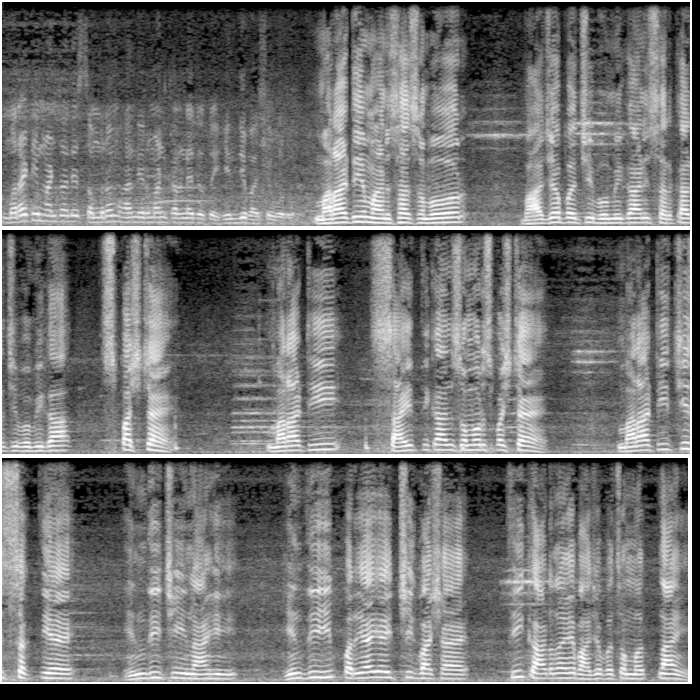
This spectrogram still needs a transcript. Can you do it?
मराठी माणसाने संभ्रम हा निर्माण करण्यात येतोय हिंदी भाषेवरून? मराठी माणसासमोर भाजपची भूमिका आणि सरकारची भूमिका स्पष्ट आहे. मराठी साहित्यिकांसमोर स्पष्ट आहे. मराठीचीच सक्ती आहे हिंदीची नाही. हिंदी ही पर्याय इच्छिक भाषा आहे. ती काढणं हे भाजपचं मत नाही.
